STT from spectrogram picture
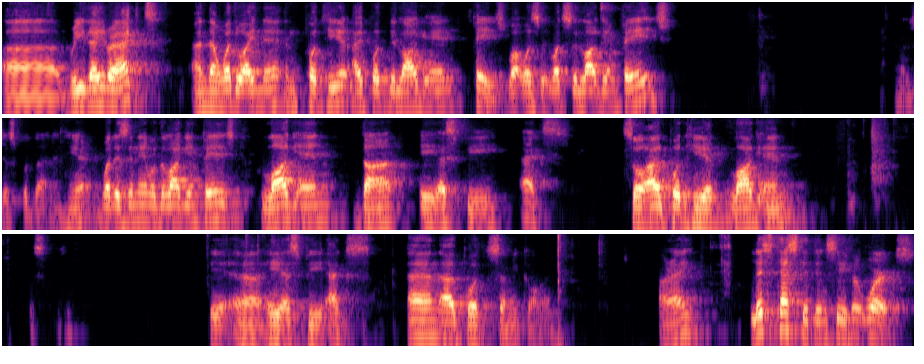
uh, redirect, and then what do I put here? I put the login page. What was? What's the login page? I'll just put that in here. What is the name of the login page? Login dot ASPX. So I'll put here login uh, ASPX and I'll put semicolon. All right, let's test it and see if it works.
